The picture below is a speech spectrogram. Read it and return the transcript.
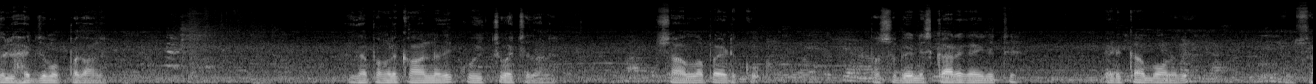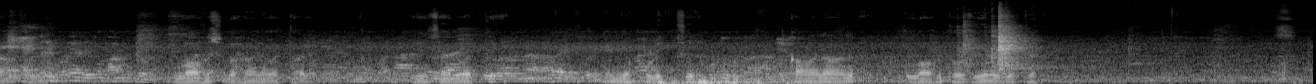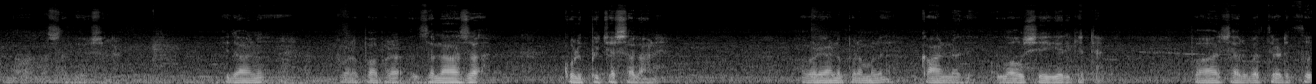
ദുൽഹജ്ജ് മുപ്പതാണ്. ഇതപ്പോൾ നിങ്ങൾ കാണുന്നത് കുഴിച്ചു വെച്ചതാണ്. ഷാള്ളപ്പം എടുക്കും. അപ്പോൾ സുബൈ നിസ്കാരം കഴിഞ്ഞിട്ട് എടുക്കാൻ പോണത്. അല്ലാഹു സുബ്ഹാന വത്താല ഈ സർവത്ത് ഒന്ന് കുളിച്ച് കാണാൻ അള്ളാഹു നൽകിയിട്ട് ഇതാണ് നമ്മുടെ പാപ്പട ജനാസ കുളിപ്പിച്ച സ്ഥലമാണ്. അവിടെയാണ് ഇപ്പോൾ നമ്മൾ കാണുന്നത്. അള്ളാഹു സ്വീകരിക്കട്ടെ. അപ്പോൾ ആ ശർബത്തെടുത്ത്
